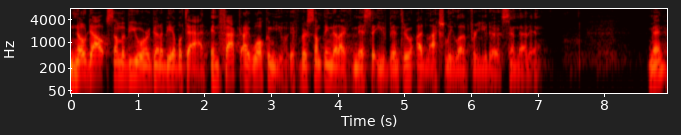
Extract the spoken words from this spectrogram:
No doubt some of you are going to be able to add. In fact, I welcome you. If there's something that I've missed that you've been through, I'd actually love for you to send that in. Amen?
